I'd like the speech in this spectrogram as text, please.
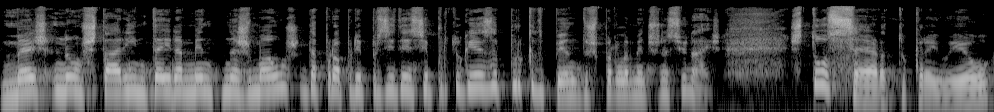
mas não estar inteiramente nas mãos da própria presidência portuguesa, porque depende dos parlamentos nacionais. Estou certo, creio eu,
